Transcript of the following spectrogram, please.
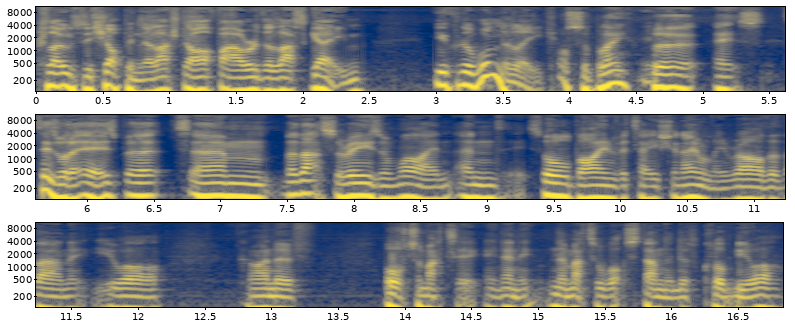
closed the shop in the last half hour of the last game, you could have won the league. Possibly, but it's it is what it is. But um, but that's the reason why, and, and it's all by invitation only, rather than it, you are kind of automatic in any, no matter what standard of club you are.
